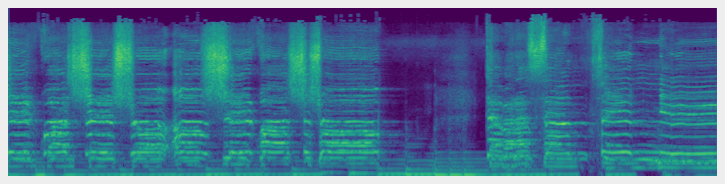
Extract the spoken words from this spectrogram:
实话实说，哦，实话实说。Something new。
